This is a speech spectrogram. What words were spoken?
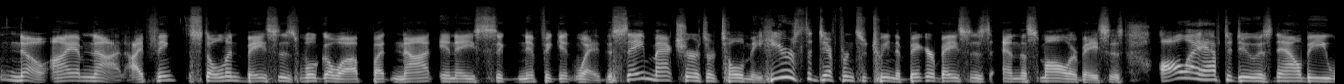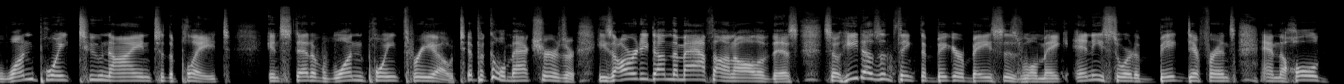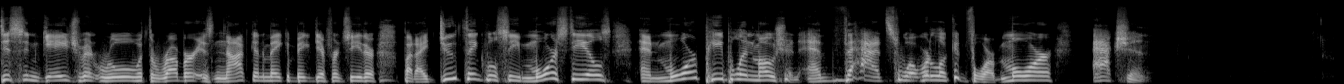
No, I am not. I think stolen bases will go up, but not in a significant way. The same Max Scherzer told me here's the difference between the bigger bases and the smaller bases. All I have to do is now be 1.29 to the plate instead of 1.30. Typical Max Scherzer. He's already done the math on all of this, so he doesn't think the bigger bases will make any sort of big difference. And the whole disengagement rule with the rubber is not going to make a big difference either. But I do think we'll see more steals and more people in motion. And that's what we're looking for more action.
